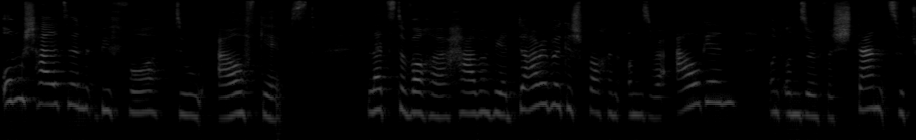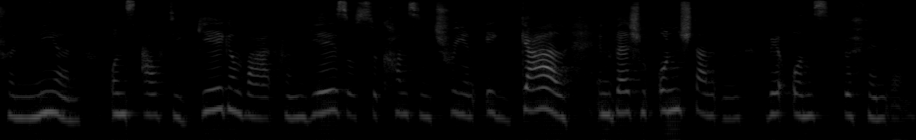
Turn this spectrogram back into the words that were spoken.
Umschalten, bevor du aufgibst. Letzte Woche haben wir darüber gesprochen, unsere Augen und unser Verstand zu trainieren, uns auf die Gegenwart von Jesus zu konzentrieren, egal in welchem Umständen wir uns befinden.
